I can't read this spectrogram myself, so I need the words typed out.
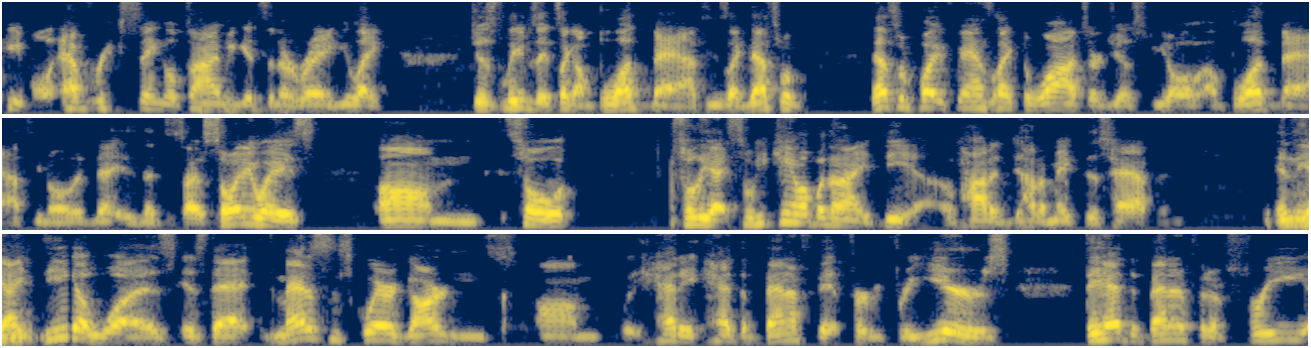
people every single time he gets in a ring. He like just leaves it. It's like a bloodbath. He's like, that's what that's what fight fans like to watch are just you know a bloodbath. You know that that's so. Anyways, um, so so the so he came up with an idea of how to how to make this happen. And the idea was is that the Madison Square Gardens um, had a, had the benefit for for years. They had the benefit of free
